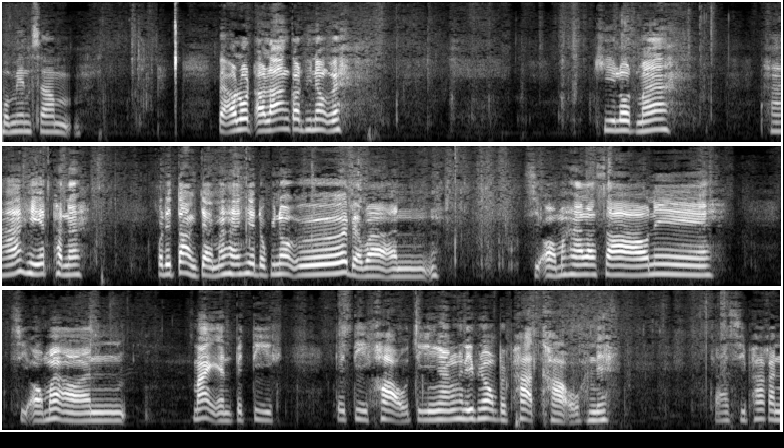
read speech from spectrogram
บ่เมนซ้ำไปเอารถเอาล่างก่อนพี่น้องเอ้ยขี่รถมา หาเห็ดพันนะบ่ได้ตั้งใจมาหาเห็ดดอกพี่น้องเอ้ยแบบว่าอันสิออกมาหาลาสาวนี่สิออกมาเอาอันไม้อันไปตี ไปตีเข่าตียังอันนี้พี่น้องไปพาดเข่าอันนี้การสีพากัน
